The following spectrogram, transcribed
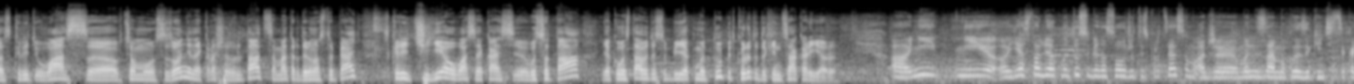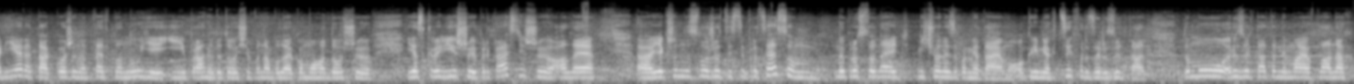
Е, Скажіть, у вас е, в цьому сезоні найкращий результат це метр 95. Скажіть, чи є у вас якась е, висота, яку ви ставите собі як мету підкорити до кінця кар'єри? А, ні, ні, я ставлю як мету собі насолоджуватись процесом, адже ми не знаємо, коли закінчиться кар'єра. Так, кожен атлет планує і прагне до того, щоб вона була якомога довшою, яскравішою, прекраснішою. Але якщо не насолоджуватись цим процесом, ми просто навіть нічого не запам'ятаємо, окрім як цифр за результат. Тому результату немає в планах.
